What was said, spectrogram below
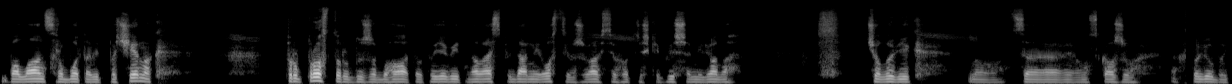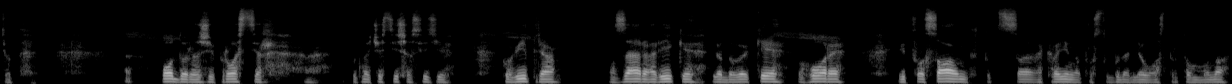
баланс, робота, відпочинок. Про простору дуже багато. От уявіть, на весь південний острів живе всього трішки більше мільйона чоловік. Ну, це я вам скажу, хто любить от, е, подорожі, простір. е, Тут найчастіше в світі повітря, озера, ріки, льодовики, гори, Вітфосаунд. Тут ця країна просто буде для вас, при тому вона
